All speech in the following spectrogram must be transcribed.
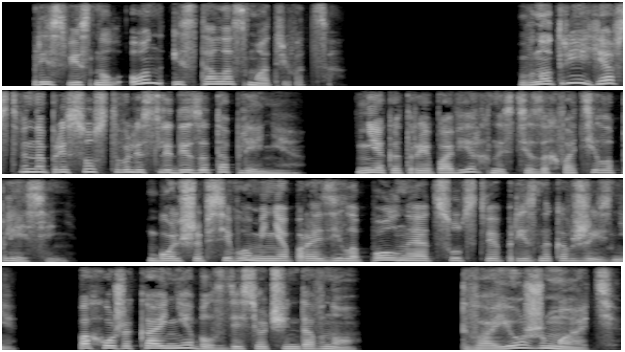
— присвистнул он и стал осматриваться. Внутри явственно присутствовали следы затопления. Некоторые поверхности захватила плесень. Больше всего меня поразило полное отсутствие признаков жизни. Похоже, Кай не был здесь очень давно. «Твою ж мать!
